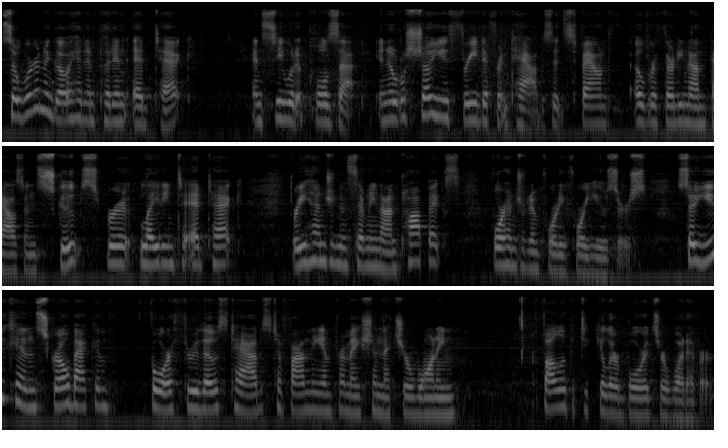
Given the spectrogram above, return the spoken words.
So we're going to go ahead and put in EdTech and see what it pulls up. And it'll show you three different tabs. It's found over 39,000 scoops relating to EdTech, 379 topics, 444 users. So you can scroll back and forth through those tabs to find the information that you're wanting, follow particular boards or whatever.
